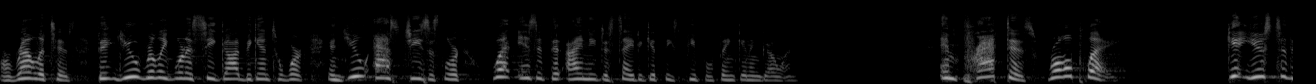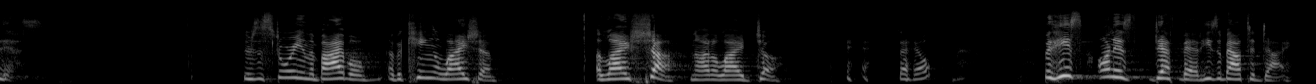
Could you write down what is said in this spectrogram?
or relatives, that you really want to see God begin to work. And you ask Jesus, Lord, what is it that I need to say to get these people thinking and going? And practice, role play. Get used to this. There's a story in the Bible of a king Elisha. Elisha, not Elijah. That help? But he's on his deathbed, he's about to die.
